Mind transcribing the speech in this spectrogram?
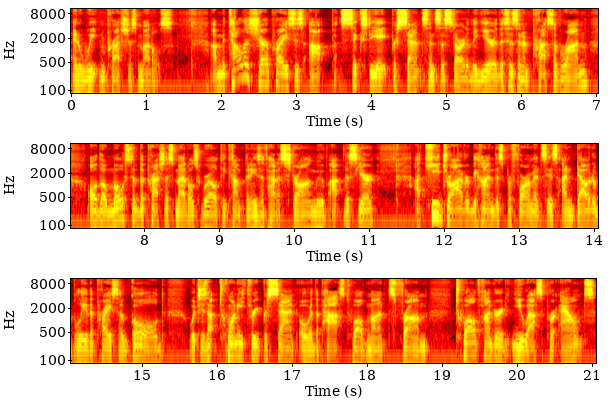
and Wheaton Precious Metals. Uh, Metalla's share price is up 68% since the start of the year. This is an impressive run, although most of the precious metals royalty companies have had a strong move up this year. A key driver behind this performance is undoubtedly the price of gold, which is up 23% over the past 12 months from 1200 US per ounce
